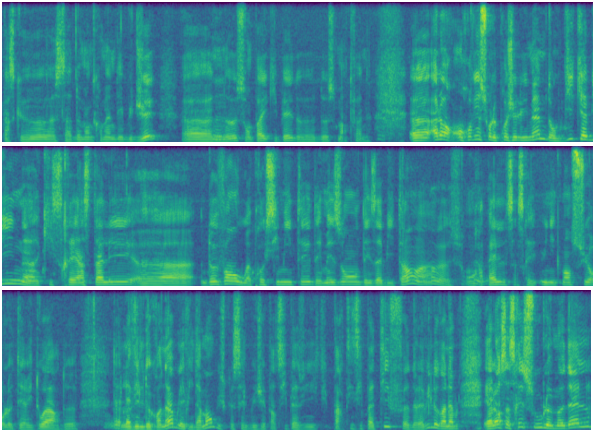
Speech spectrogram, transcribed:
parce que ça demande quand même des budgets, ne sont pas équipés de, smartphones. alors, on revient sur le projet lui-même. Donc, 10 cabines qui seraient installées devant ou à proximité des maisons des habitants. Hein. On rappelle, ça serait uniquement sur le territoire de, de la ville de Grenoble, évidemment, puisque c'est le budget particulier participatif de la ville de Grenoble. Et alors, ça serait sous le modèle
